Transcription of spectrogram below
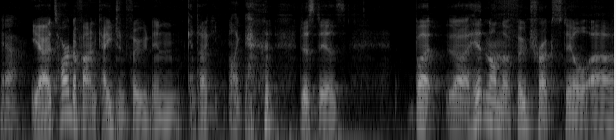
Yeah. Yeah, it's hard to find Cajun food in Kentucky. Like, just is. But uh, hitting on the food truck still, uh,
